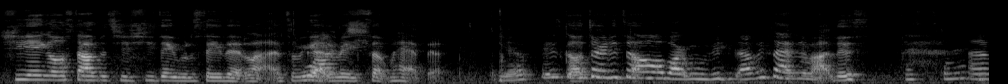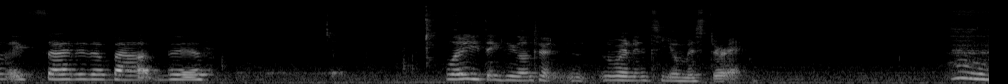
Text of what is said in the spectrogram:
She ain't gonna stop until she's able to say that line. So we gotta make something happen. Yep. It's gonna turn into a Hallmark movie. I'm excited about this. I'm excited about this. What do you think you're gonna turn run into your Mister at?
